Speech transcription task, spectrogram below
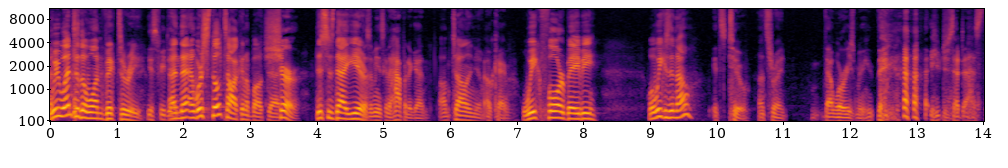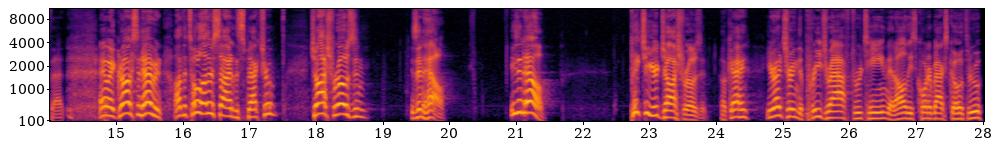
we went to the one victory. Yes, we did. And, then, and we're still talking about that. Sure. This is that year. Doesn't mean it's going to happen again. I'm telling you. Okay. Week four, baby. What week is it now? It's two. That's right. That worries me. you just had to ask that. Anyway, Gronk's in heaven. On the total other side of the spectrum, Josh Rosen is in hell. He's in hell. Picture you're Josh Rosen, okay? You're entering the pre draft routine that all these quarterbacks go through.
